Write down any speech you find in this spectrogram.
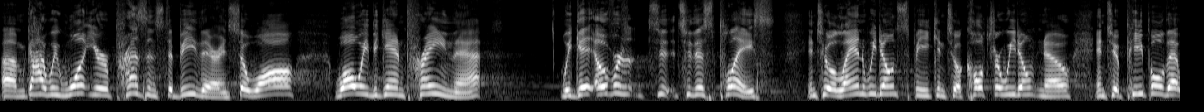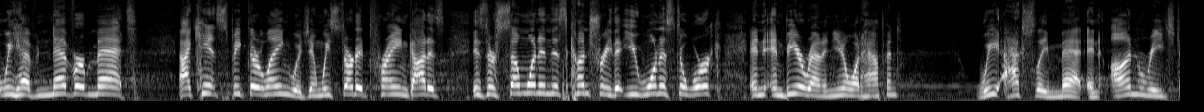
Um, God, we want your presence to be there. And so while, while we began praying that, we get over to, to this place, into a land we don't speak, into a culture we don't know, into people that we have never met. I can't speak their language. And we started praying, God, is, is there someone in this country that you want us to work and, and be around? And you know what happened? we actually met an unreached,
